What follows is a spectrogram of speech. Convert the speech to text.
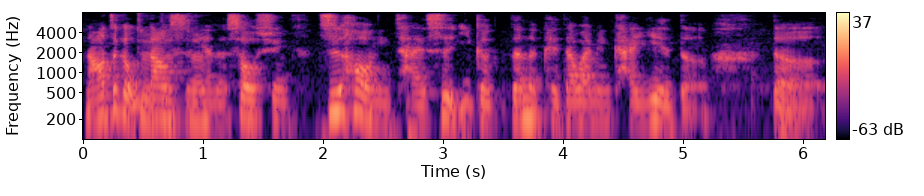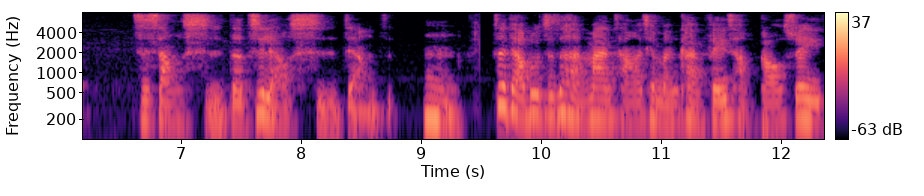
然后这个五到十年的受训之后，你才是一个真的可以在外面开业的的智商师的治疗师这样子。嗯，这条路就是很漫长，而且门槛非常高，所以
